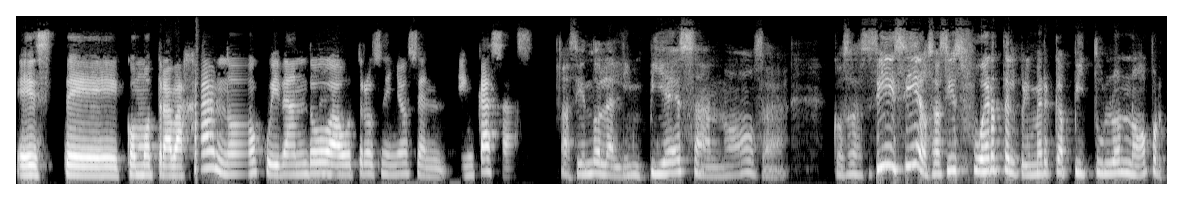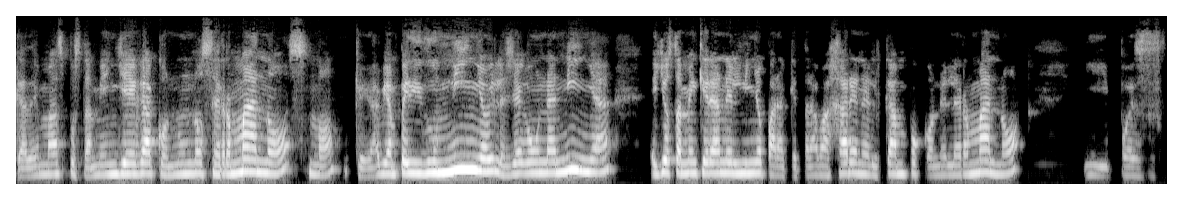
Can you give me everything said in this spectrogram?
este, como trabajar, ¿no? Cuidando a otros niños en, en casas. Haciendo la limpieza, ¿no? O sea, cosas. Sí, sí, o sea, sí es fuerte el primer capítulo, ¿no? Porque además, pues también llega con unos hermanos, ¿no? Que habían pedido un niño y les llega una niña ellos también querían el niño para que trabajara en el campo con el hermano y pues,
